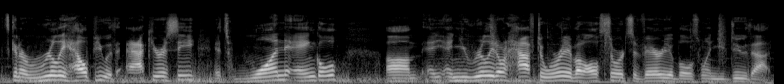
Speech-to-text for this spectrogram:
It's gonna really help you with accuracy. It's one angle um, and, and you really don't have to worry about all sorts of variables when you do that.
